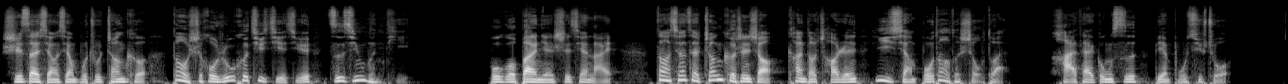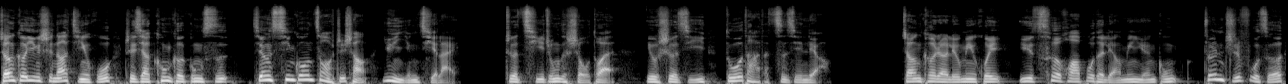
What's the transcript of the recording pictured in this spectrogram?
实在想象不出张克到时候如何去解决资金问题。不过半年时间来，大家在张克身上看到常人意想不到的手段。海泰公司便不去说，张克硬是拿锦湖这家空壳公司将星光造纸厂运营起来，这其中的手段又涉及多大的资金量？张克让刘明辉与策划部的两名员工专职负责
